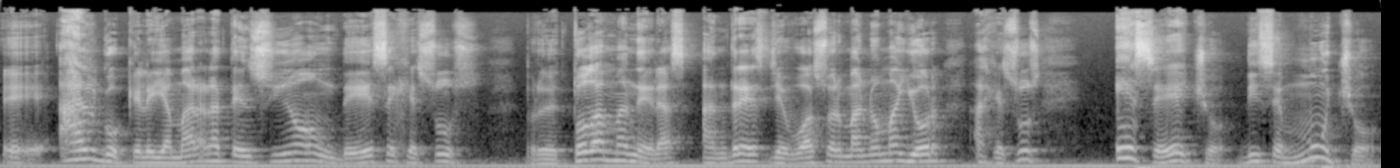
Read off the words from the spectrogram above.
eh, algo que le llamara la atención de ese Jesús. Pero de todas maneras, Andrés llevó a su hermano mayor a Jesús. Ese hecho dice mucho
